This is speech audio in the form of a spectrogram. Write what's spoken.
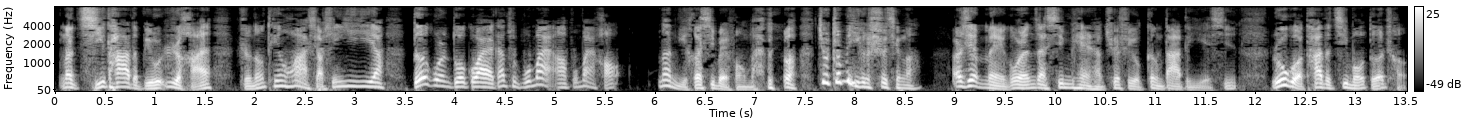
那其他的，比如日韩，只能听话、小心翼翼啊。德国人多乖啊，干脆不卖啊，不卖好。那你喝西北风呗，对吧？就这么一个事情啊。而且美国人在芯片上确实有更大的野心。如果他的计谋得逞，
